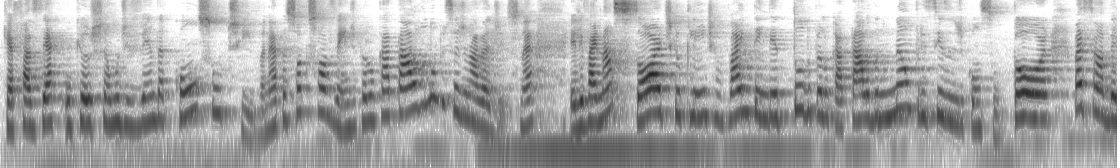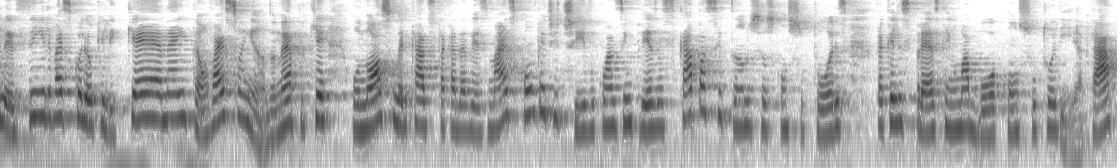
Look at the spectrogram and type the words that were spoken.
quer fazer o que eu chamo de venda consultiva, né? A pessoa que só vende pelo catálogo não precisa de nada disso, né? Ele vai na sorte que o cliente vai entender tudo pelo catálogo, não precisa de consultor, vai ser uma belezinha, ele vai escolher o que ele quer, né? Então, vai sonhando, né? Porque o nosso mercado está cada vez mais competitivo com as empresas capacitando seus consultores para que eles prestem uma boa consultoria, tá?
